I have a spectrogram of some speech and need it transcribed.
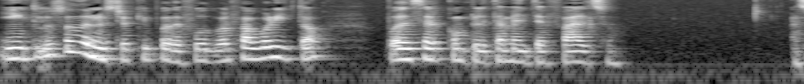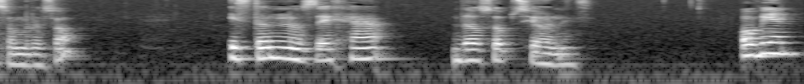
incluso de nuestro equipo de fútbol favorito, puede ser completamente falso. ¿Asombroso? Esto nos deja dos opciones. O bien,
